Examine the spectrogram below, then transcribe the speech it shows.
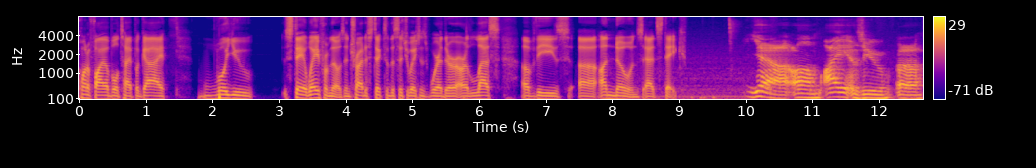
quantifiable type of guy will you stay away from those and try to stick to the situations where there are less of these uh, unknowns at stake? Yeah um, i as you uh,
